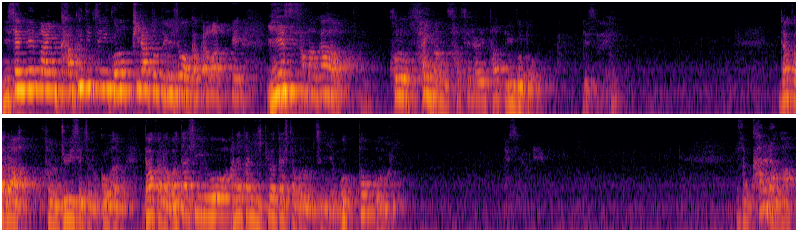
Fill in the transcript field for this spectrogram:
2000年前に確実にこのピラトという人が関わってイエス様がこの裁判させられたということですね。だからこの11節の後半だから私をあなたに引き渡した者の罪はもっと重い。ですよね。彼らは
